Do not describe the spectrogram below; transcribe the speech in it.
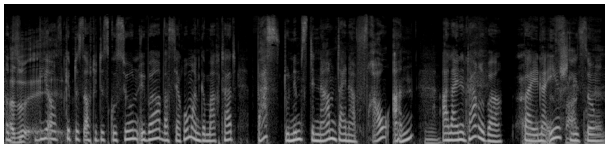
Und also, äh, wie oft gibt es auch die Diskussion über, was der Roman gemacht hat? Was? Du nimmst den Namen deiner Frau an? Mhm. Alleine darüber. Bei einer Eheschließung.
